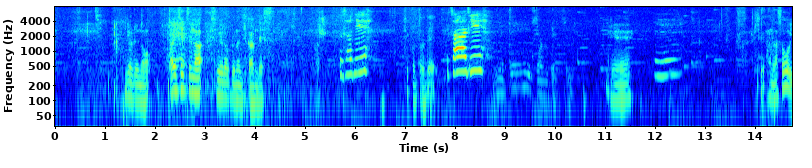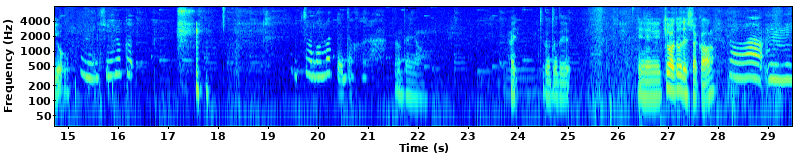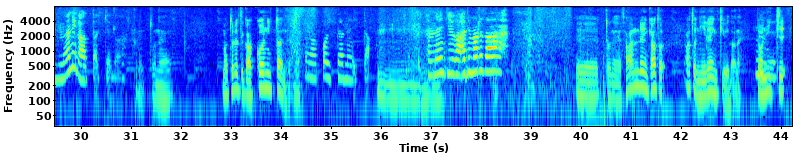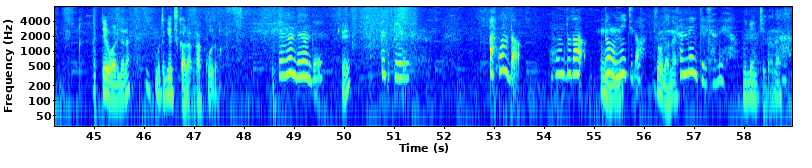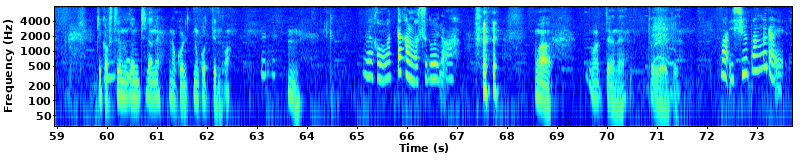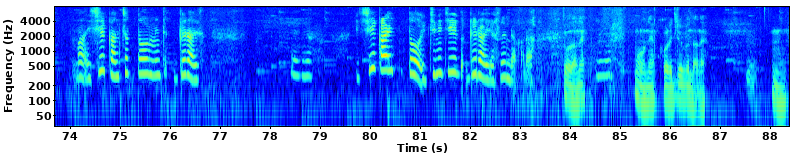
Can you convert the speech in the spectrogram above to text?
夜の大切な収録の時間です。うさぎ。ってことで。うさぎ。ええー、し話そうよ。ー、うん、収録。いつも頑張ってんだから。なんだよ。はい。ということでえー、今日はどうでしたか？今日は、うん、何があったっけな？えっとねまあとりあえず学校に行ったんだよね。学校行ったね、行った。うんうんうん3連休が始まるぞ。えー、っとね3連休あとあと2連休だね。土日でで終わりだね。また月から学校だか。らえ、なんでなんで？え？だって、あ、本だ。ほんとだ。うん土日だ。そうだね3連休じゃね2連休だねてか普通の土日だね残り残ってるのはうんえよ。なんか終わった感がすごいな。まあ終わったよねとりあえずまあ、1週間ぐらい。まあ、1週間ちょっと見てぐらい。1週間と1日ぐらい休んだから。そうだね。もうねこれ十分だね。うん。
